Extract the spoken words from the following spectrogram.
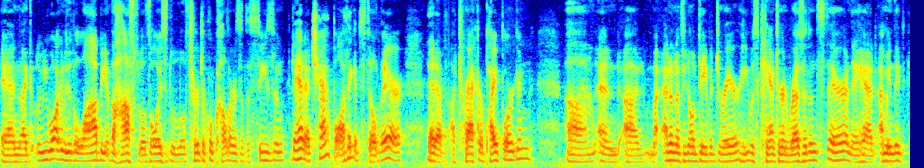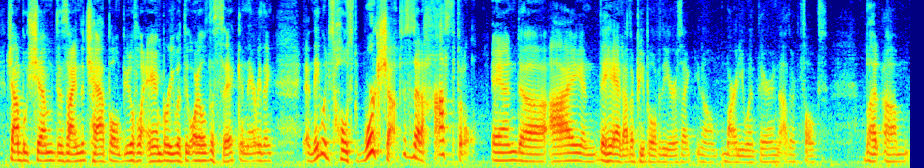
And like you walk into the lobby of the hospital, it's always the liturgical colors of the season. They had a chapel, I think it's still there. They had a, a tracker pipe organ. Um, and uh, my- I don't know if you know David Dreyer. He was cantor in residence there, and they had. I mean, they, John Bouchem designed the chapel, beautiful ambry with the oil of the sick and everything. And they would host workshops. This is at a hospital, and uh, I and they had other people over the years, like you know Marty went there and other folks. But um,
